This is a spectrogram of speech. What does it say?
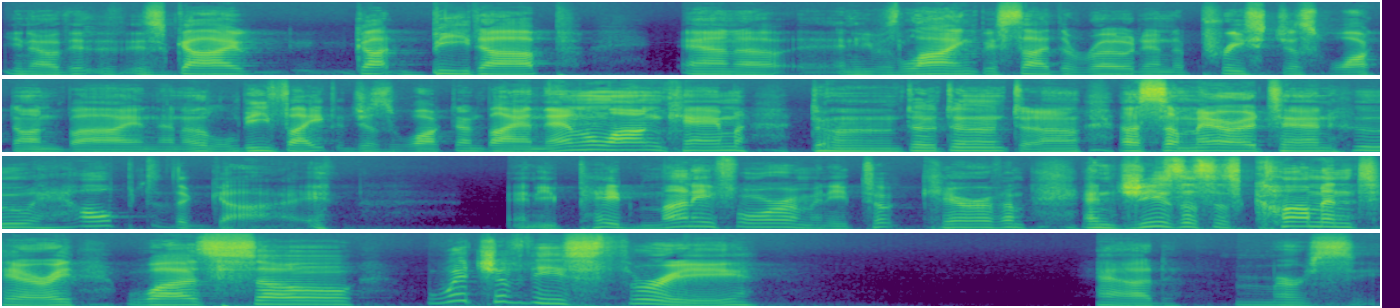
you know, this guy got beat up and, uh, and he was lying beside the road, and a priest just walked on by, and then a Levite just walked on by, and then along came dun, dun, dun, dun, a Samaritan who helped the guy and he paid money for him and he took care of him. And Jesus' commentary was so, which of these three had mercy?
